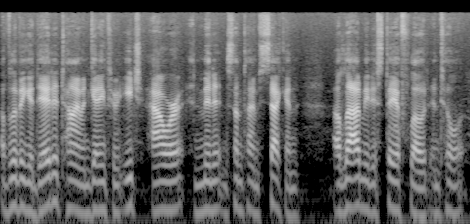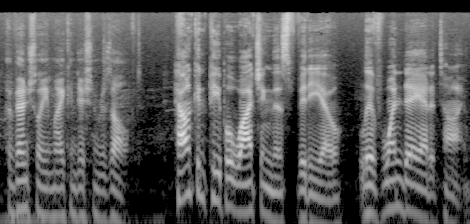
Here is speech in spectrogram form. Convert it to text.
of living a day at a time and getting through each hour and minute and sometimes second allowed me to stay afloat until eventually my condition resolved. How can people watching this video live one day at a time?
